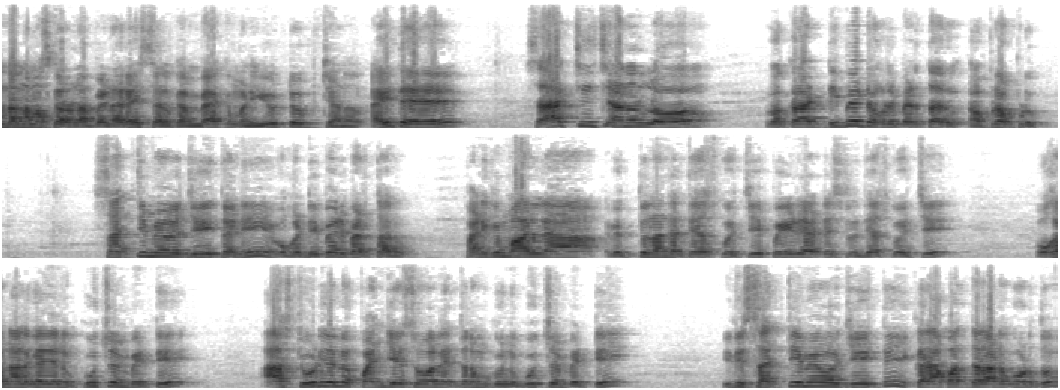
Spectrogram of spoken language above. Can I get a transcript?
అందరు నమస్కారం నా పేరు నరేష్. వెల్కమ్ బ్యాక్ మన యూట్యూబ్ ఛానల్ అయితే సాక్షి ఛానల్లో ఒక డిబేట్ ఒకటి పెడతారు అప్పుడప్పుడు. సత్యమేవ జయిత్ అని ఒక డిబేట్ పెడతారు. పనికి మాలిన వ్యక్తులందరూ తీసుకొచ్చి పెయిడ్ ఆర్టిస్టులు తీసుకొచ్చి ఒక నలుగైదు కూర్చోబెట్టి ఆ స్టూడియోలో పనిచేసే వాళ్ళని ఇద్దరు ముగ్గురు కూర్చోబెట్టి ఇది సత్యమేవ జయిత్ ఇక్కడ అబద్ధాలు ఆడకూడదు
